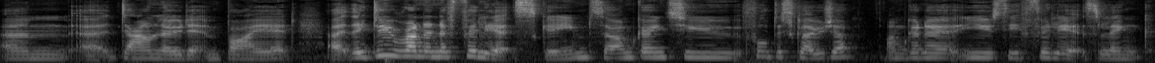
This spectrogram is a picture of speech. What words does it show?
um, uh, download it and buy it. Uh, they do run an affiliate scheme, so I'm going to, full disclosure, I'm going to use the affiliates link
